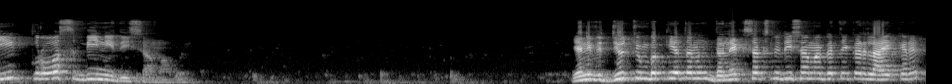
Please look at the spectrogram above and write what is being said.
ઈ ક્રોસ બીની દિશામાં હોય. યાની વિદ્યુત ચુંબકીય તરંગ ધનેક શખ્સની દિશામાં ગતિ કરે લાય કેરેટ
